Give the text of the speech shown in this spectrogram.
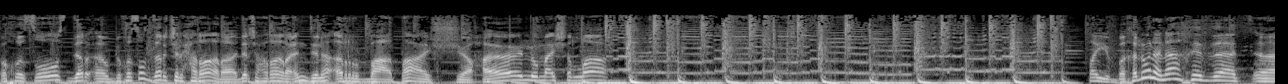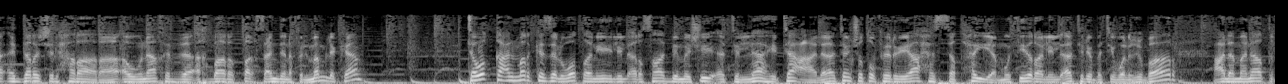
وخصوص در... بخصوص درجة الحرارة. درجة الحرارة عندنا 14 حلو ما شاء الله. طيب خلونا ناخذ آه، درجة الحرارة أو ناخذ أخبار الطقس عندنا في المملكة. توقع المركز الوطني للأرصاد بمشيئة الله تعالى تنشط في الرياح السطحية مثيرة للأتربة والغبار على مناطق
